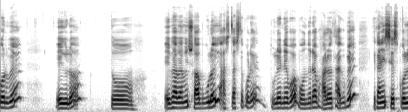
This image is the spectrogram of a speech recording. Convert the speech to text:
করবে এইগুলো। তো এইভাবে আমি সবগুলোই আস্তে আস্তে করে তুলে নেব। বন্ধুরা ভালো থাকবে। এখানেই শেষ করলাম।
